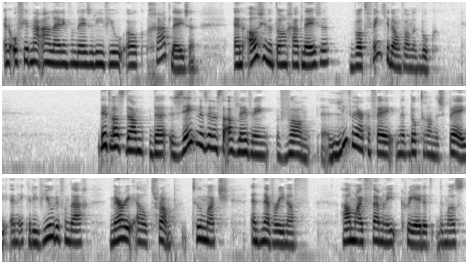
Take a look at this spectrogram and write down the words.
en of je het naar aanleiding van deze review ook gaat lezen. En als je het dan gaat lezen, wat vind je dan van het boek? Dit was dan de 27e aflevering van Literair Café met Dr. Anders P. En ik reviewde vandaag Mary L. Trump, Too Much and Never Enough. How My Family Created the, most,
